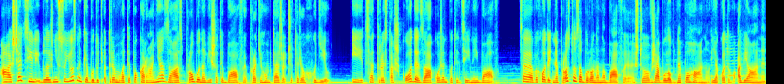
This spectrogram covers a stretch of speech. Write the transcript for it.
А ще цілі і ближні союзники будуть отримувати покарання за спробу навішати бафи протягом теж чотирьох ходів. І це 300 шкоди за кожен потенційний баф. Це виходить не просто заборона на бафи, що вже було б непогано, як от в авіани,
